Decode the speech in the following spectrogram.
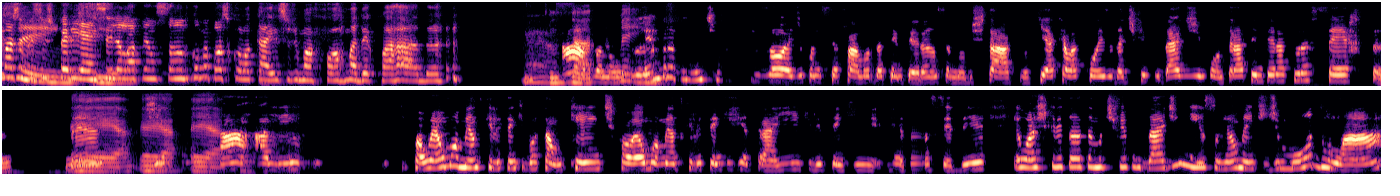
mais sobre essa gente. experiência. Ele lá pensando como eu posso colocar isso de uma forma adequada. É. Exatamente. lembra do último episódio, quando você falou da temperança no obstáculo, que é aquela coisa da dificuldade de encontrar a temperatura certa, né? É, é, é. Ali, qual é o momento que ele tem que botar um quente, qual é o momento que ele tem que retrair, que ele tem que retroceder. Eu acho que ele está tendo dificuldade nisso, realmente, de modular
